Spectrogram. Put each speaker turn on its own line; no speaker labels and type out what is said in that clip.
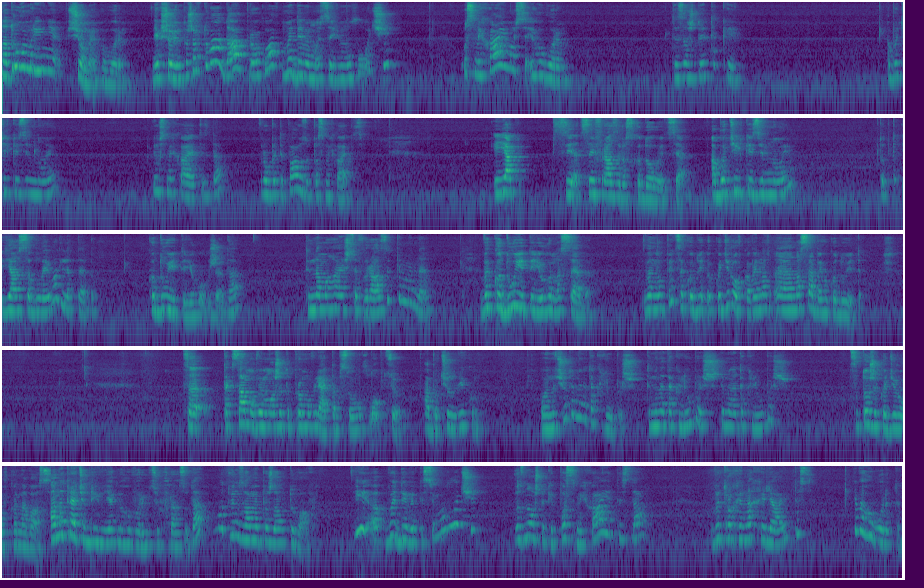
на другому рівні, що ми говоримо? Якщо він пожартував, да, провокував, ми дивимося йому в очі, усміхаємося і говоримо: ти завжди такий? Або тільки зі мною? І усміхаєтесь, да? робите паузу, посміхаєтесь. І як ці, ці фрази розкодовуються? Або тільки зі мною? Тобто я особлива для тебе? Кодуєте його вже, да? Ти намагаєшся вразити мене? Ви кодуєте його на себе. В НЛП це кодіровка, ви на, е, на себе його кодуєте. Це так само ви можете промовляти там своєму хлопцю або чоловіку. Ой, ну чого ти мене так любиш? Ти мене так любиш? Ти мене так любиш? Це теж кодіровка на вас. А на третьому рівні, як ми говоримо цю фразу, да? от він з вами пожартував. І е, ви дивитесь йому в очі, ви знову ж таки посміхаєтесь, да? ви трохи нахиляєтесь, і ви говорите:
